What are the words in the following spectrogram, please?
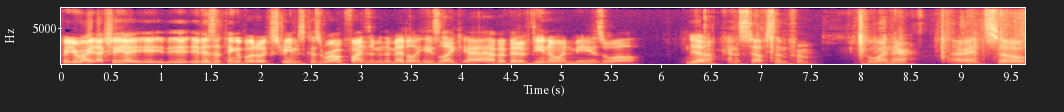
But you're right, actually. Yeah, it, it, it is a thing about extremes because Robb finds him in the middle. He's like, "I have a bit of Dino in me as well." Yeah. kind of stops them from going there. All right, so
